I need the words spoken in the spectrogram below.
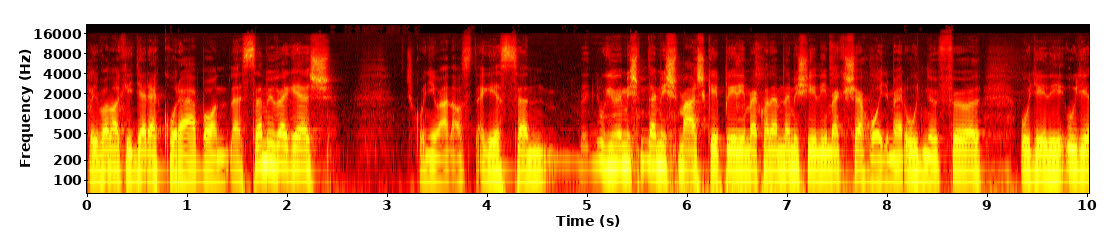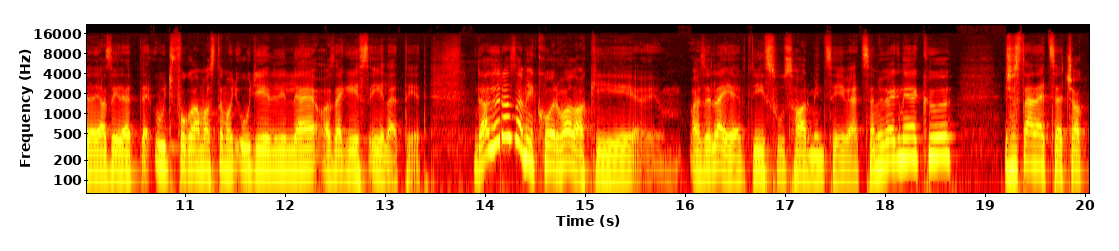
hogy van, aki gyerekkorában lesz szemüveges, és akkor nyilván azt egészen nem is, nem is másképp éli meg, hanem nem is éli meg sehogy, mert úgy nő föl, úgy éli, úgy éli az élet, úgy fogalmaztam, hogy úgy éli le az egész életét. De azért az, amikor valaki azért leér 10-20-30 évet szemüveg nélkül, és aztán egyszer csak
